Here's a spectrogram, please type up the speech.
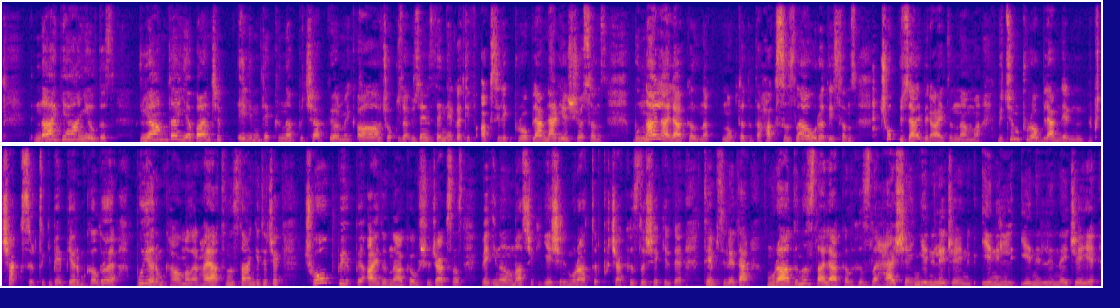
Nagihan Yıldız. Rüyamda yabancı elimde kına bıçak görmek. Aa çok güzel. Üzerinizde negatif, aksilik, problemler yaşıyorsanız bunlarla alakalı noktada da haksızlığa uğradıysanız çok güzel bir aydınlanma. Bütün problemlerin bıçak sırtı gibi hep yarım kalıyor ya. Bu yarım kalmalar hayatınızdan gidecek. Çok büyük bir aydınlığa kavuşacaksınız ve inanılmaz şekilde yeşil murattır bıçak hızlı şekilde temsil eder. Muradınızla alakalı hızlı her şeyin yenileceğini, yenil, yenileneceği,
